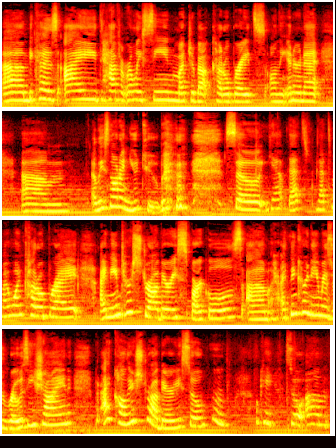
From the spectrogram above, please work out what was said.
um, because I haven't really seen much about Cuddle Brites on the internet. Um, at least not on YouTube. so yeah, that's that's my one Cuddle Brite. I named her Strawberry Sparkles. Um, I think her name is Rosie Shine, but I call her Strawberry, so hmm, Okay, so um,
